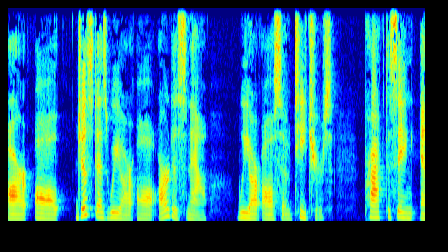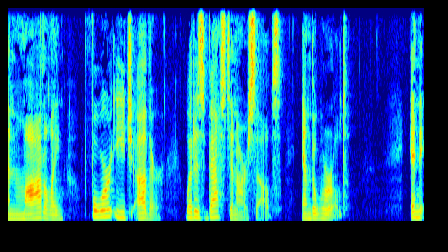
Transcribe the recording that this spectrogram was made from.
are all just as we are all artists now, we are also teachers, practicing and modeling for each other what is best in ourselves and the world. And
